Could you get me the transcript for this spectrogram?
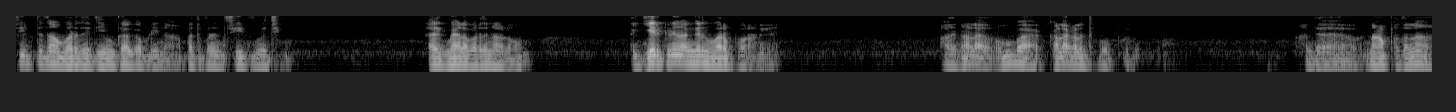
சீட்டு தான் வருது திமுகவுக்கு அப்படின்னா பத்து பன்னெண்டு சீட்டுன்னு வச்சுங்க. அதுக்கு மேலே வருதுனாலும் ஏற்கனவே அங்கேருந்து வரப்போகிறானுங்க அதனால் ரொம்ப கலகலத்து போக போகுது. அந்த நாற்பதெல்லாம்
